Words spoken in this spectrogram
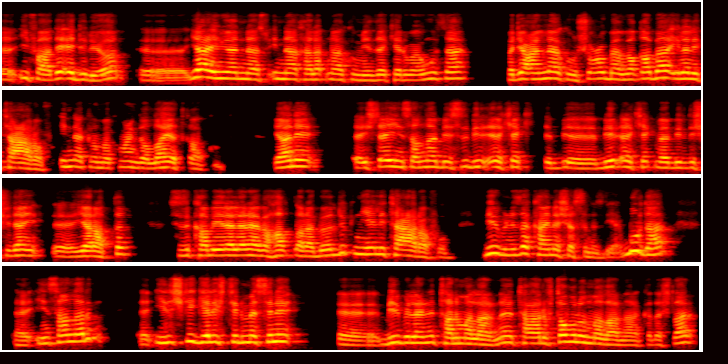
e, ifade ediliyor. E, ya eyyühen nas inna halaknakum min zeker ve unsa ve cealnakum şu'uben ve qabaile li ta'aruf. İnne ekremekum indallahi yetkakum. Yani e, işte ey insanlar biz sizi bir erkek e, bir erkek ve bir dişiden yarattık. Sizi kabilelere ve halklara böldük. Niye li ta'arafu? Birbirinize kaynaşasınız diye. Burada insanların ilişki geliştirmesini, birbirlerini tanımalarını, tarifte bulunmalarını arkadaşlar,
